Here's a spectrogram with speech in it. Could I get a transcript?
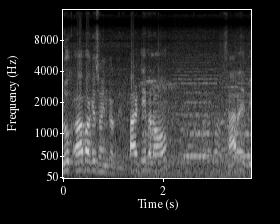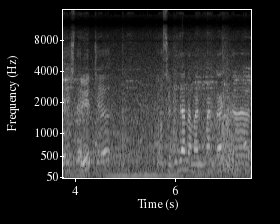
ਲੋਕ ਆਪ ਆ ਕੇ ਸਾਈਨ ਕਰਦੇ ਆ ਪਾਰਟੀ ਵੱਲੋਂ ਸਾਰੇ ਦੇਸ਼ ਦੇ ਵਿੱਚ ਜੋ ਸਿਟੀਜ਼ਨ ਅਮੈਂਡਮੈਂਟ ਐਕਟ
